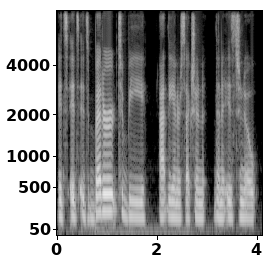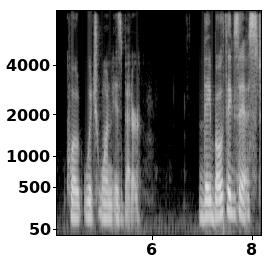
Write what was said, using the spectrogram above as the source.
It's it's it's better to be at the intersection than it is to know quote which one is better. They both exist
